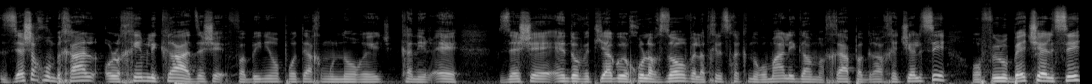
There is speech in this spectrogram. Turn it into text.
זה שאנחנו בכלל הולכים לקראת, זה שפביניו פותח מול נוריץ', כנראה, זה שאנדו וטיאגו יוכלו לחזור ולהתחיל לשחק נורמלי גם אחרי הפגרה, אחרי צ'לסי, או אפילו בצ'לסי,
